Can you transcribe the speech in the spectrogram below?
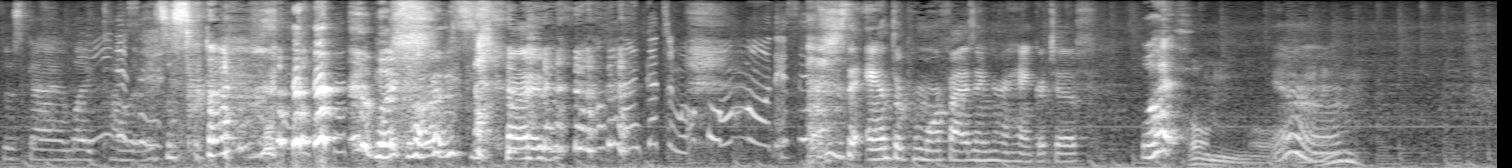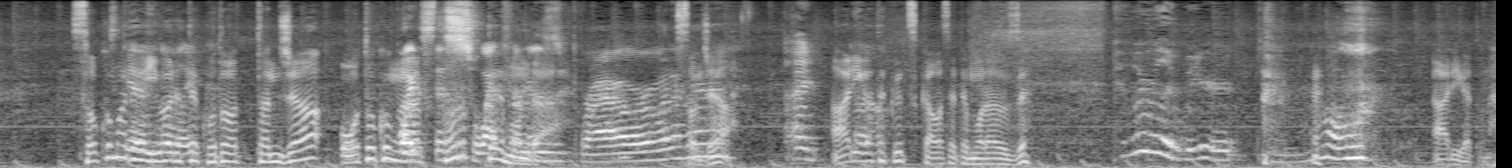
this guy like comment and subscribe? like comment and subscribe. She's anthropomorphizing her handkerchief. what? 本望 Yeah. そこまで言われて断ったんじゃ男が Wipe ス the ター sweat ってもん from だ his brow or そんじ whatever. ゃ I, ありがたく使わせてもらうぜ people are really weird. Oh. ありがとな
